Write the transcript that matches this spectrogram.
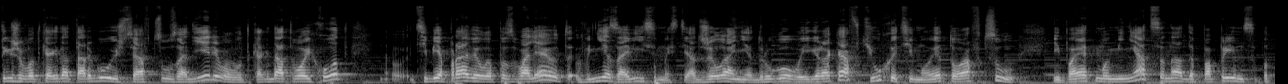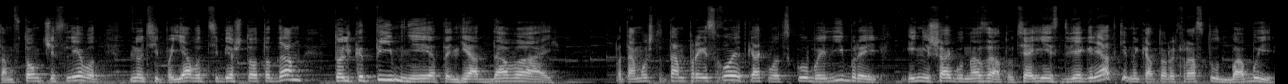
ты же вот когда торгуешься овцу за дерево, вот когда твой ход, тебе правила позволяют вне зависимости от желания другого игрока втюхать ему эту овцу. И поэтому меняться надо по принципу, там, в том числе вот, ну, типа, я вот тебе что-то дам, только ты мне это не отдавай. Потому что там происходит, как вот с Кубой Либрой, и ни шагу назад. У тебя есть две грядки, на которых растут бобы,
